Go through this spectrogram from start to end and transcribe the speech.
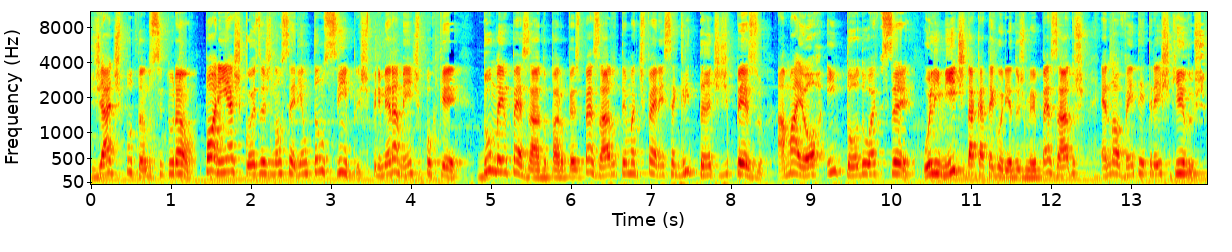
já disputando o cinturão. Porém, as coisas não seriam tão simples, primeiramente porque do meio pesado para o peso pesado tem uma diferença gritante de peso, a maior em todo o UFC. O limite da categoria dos meio pesados é 93 quilos,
